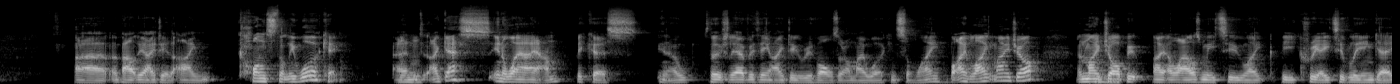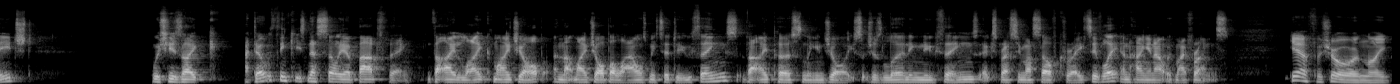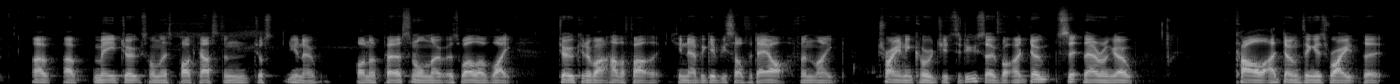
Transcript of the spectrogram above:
uh, about the idea that I'm constantly working, and mm-hmm. I guess in a way I am because you know virtually everything I do revolves around my work in some way. But I like my job, and my mm-hmm. job it, it allows me to like be creatively engaged, which is like I don't think it's necessarily a bad thing that I like my job and that my job allows me to do things that I personally enjoy, such as learning new things, expressing myself creatively, and hanging out with my friends. Yeah, for sure. And like I've I've made jokes on this podcast and just you know on a personal note as well of like joking about how the fact that you never give yourself a day off and like try and encourage you to do so. But I don't sit there and go, Carl, I don't think it's right that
